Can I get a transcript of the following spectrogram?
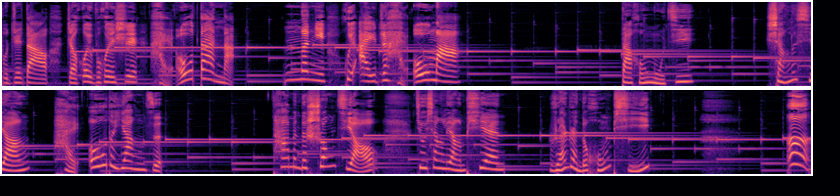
不知道这会不会是海鸥蛋呢？那你会爱一只海鸥吗？大红母鸡想了想海鸥的样子，它们的双脚就像两片软软的红皮。嗯，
